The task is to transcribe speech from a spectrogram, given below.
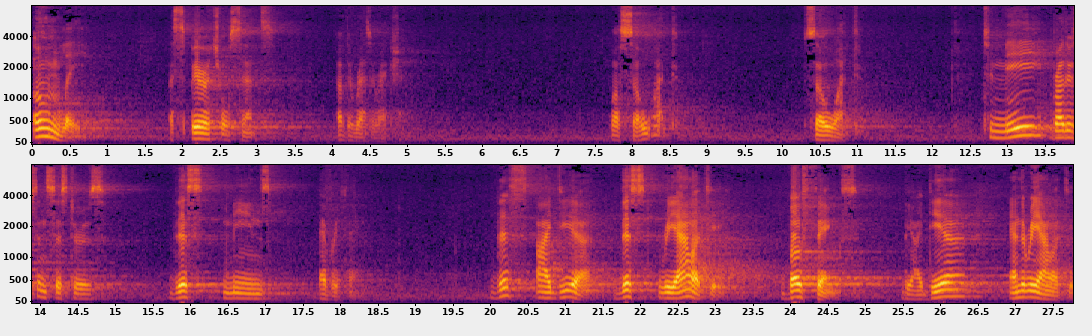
only a spiritual sense of the resurrection. Well, so what? So what? To me, brothers and sisters, this means everything. This idea, this reality, both things, the idea and the reality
